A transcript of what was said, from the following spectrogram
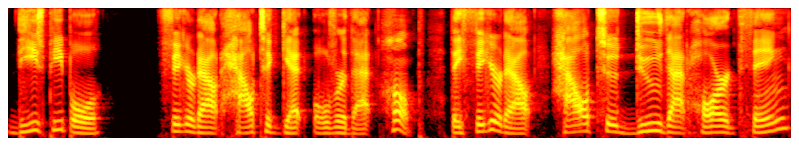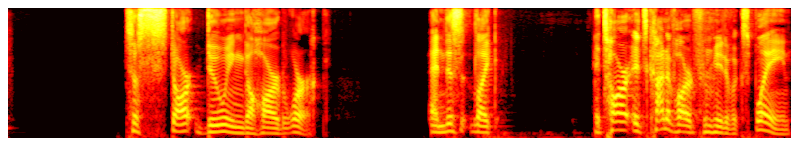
these people figured out how to get over that hump. They figured out how to do that hard thing to start doing the hard work. And this, like, it's hard, it's kind of hard for me to explain,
